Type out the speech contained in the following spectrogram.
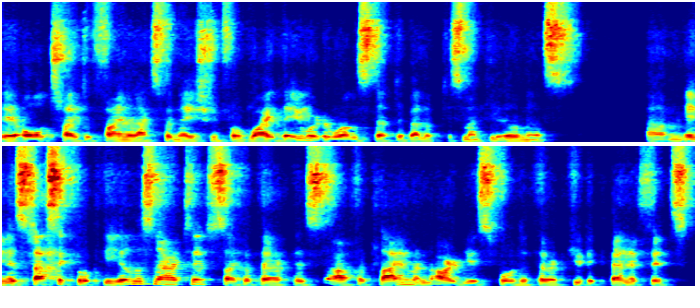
they all try to find an explanation for why they were the ones that developed this mental illness. Um, in his classic book, The Illness Narrative, psychotherapist Arthur Kleinman argues for the therapeutic benefits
